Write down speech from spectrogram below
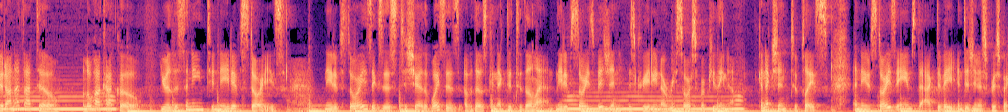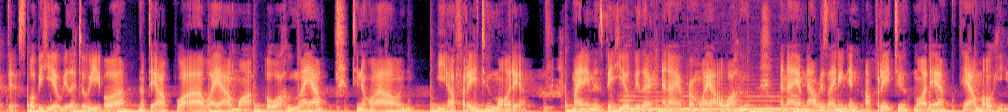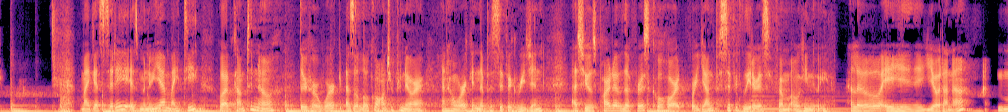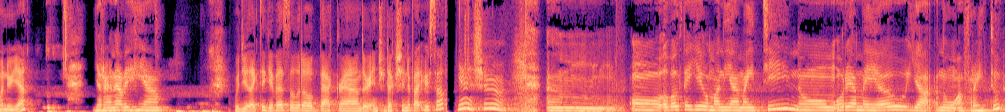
Yorana Tato, Aloha Kako. You're listening to Native Stories. Native Stories exists to share the voices of those connected to the land. Native Stories' vision is creating a resource for Pilina, connection to place. And Native Stories aims to activate indigenous perspectives. Obihia wila to'i oa, no te apua'a waiau moa oahu mai au, tino hoau i awhareitu mo orea. My name is Behia Wheeler, and I am from Waia Oahu, and I am now residing in Afareaitu, Moarea, Te Ao Maohi. My guest today is Manuia Maiti, who I've come to know through her work as a local entrepreneur and her work in the Pacific region, as she was part of the first cohort for young Pacific leaders from Ohinui. Hello, Yorana, Manuia. Yorana Behia. Would you like to give us a little background or introduction about yourself? Yeah, sure. Um, o about the year mania maiti no orea meo ya no afraitu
